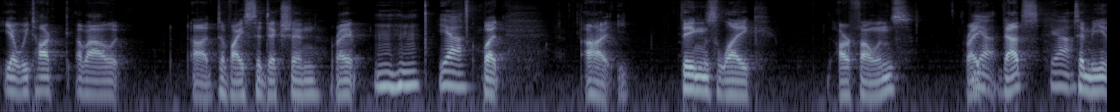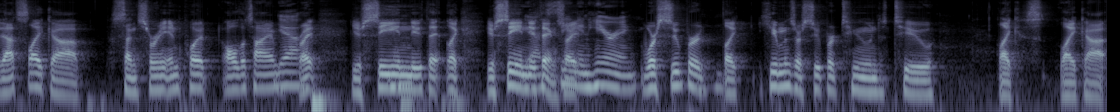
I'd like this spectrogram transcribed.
yeah we talked about uh, device addiction, right? Mm-hmm. Yeah. But uh, things like our phones, right? Yeah. That's Yeah. to me that's like a sensory input all the time. Yeah. Right. You're seeing new things, like you're seeing new yeah, things, seeing right? and hearing. we're super like humans are super tuned to like like uh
